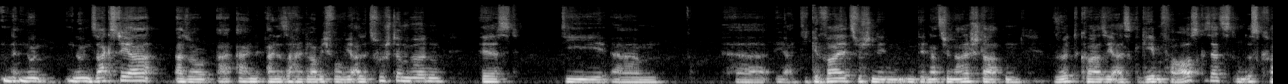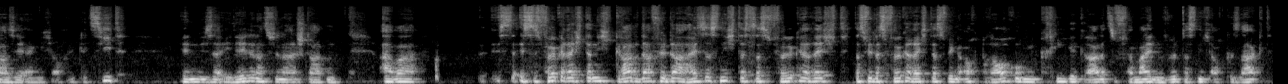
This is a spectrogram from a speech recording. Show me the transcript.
Nun, nun sagst du ja, also ein, eine Sache, glaube ich, wo wir alle zustimmen würden, ist die, ähm, äh, ja, die Gewalt zwischen den, den Nationalstaaten wird quasi als gegeben vorausgesetzt und ist quasi eigentlich auch implizit in dieser Idee der Nationalstaaten. Aber ist, ist das Völkerrecht dann nicht gerade dafür da? Heißt es nicht, dass das Völkerrecht, dass wir das Völkerrecht deswegen auch brauchen, um Kriege gerade zu vermeiden? Wird das nicht auch gesagt,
